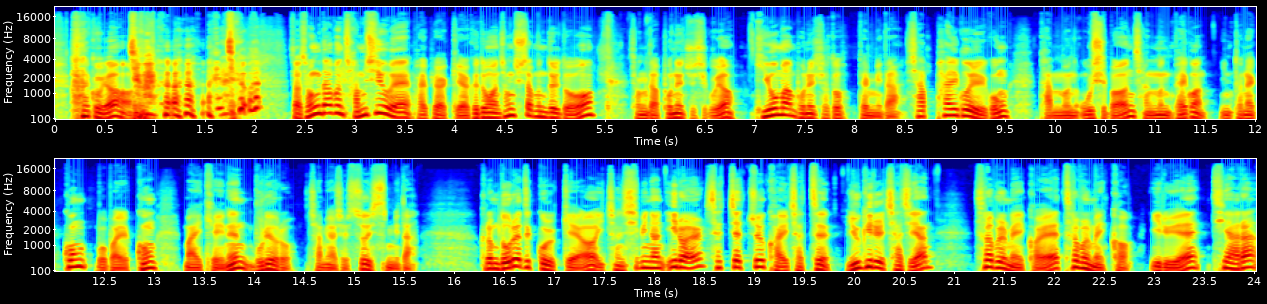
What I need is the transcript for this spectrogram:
하고요. 제발 자, 정답은 잠시 후에 발표할게요. 그동안 청취자분들도 정답 보내주시고요. 기호만 보내주셔도 됩니다. 샵 8910, 단문 50원, 장문 100원, 인터넷 콩, 모바일 콩, My K는 무료로 참여하실 수 있습니다. 그럼 노래 듣고 올게요. 2012년 1월 셋째 주 가온 차트 6위를 차지한 트러블 메이커의 트러블 메이커 1위의 티아라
